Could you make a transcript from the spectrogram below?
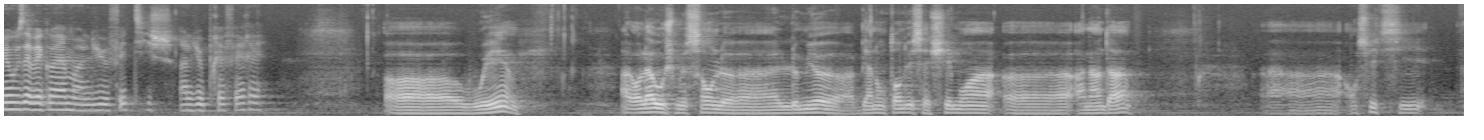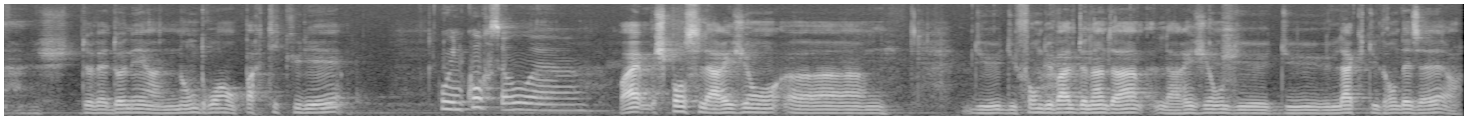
Mais vous avez quand même un lieu fétiche, un lieu préféré euh, Oui. Alors là où je me sens le, mieux, bien entendu, c'est chez moi euh, à Nanda. ensuite, si je devais donner un endroit en particulier. Ou une course ou Ouais, je pense la région du, fond du Val de Nanda, la région du, lac du Grand Désert.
